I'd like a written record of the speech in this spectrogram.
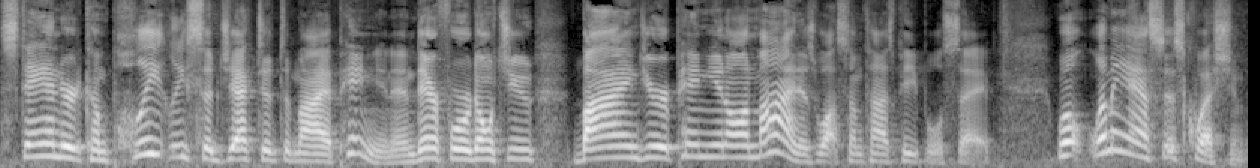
standard completely subjective to my opinion, and therefore don't you bind your opinion on mine, is what sometimes people say. Well, let me ask this question.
